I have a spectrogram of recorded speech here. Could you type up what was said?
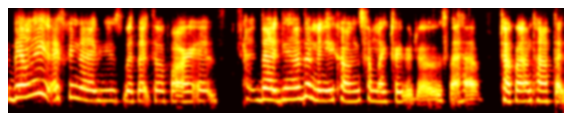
the only ice cream that I've used with it so far is the you know the mini cones from like Trader Joe's that have chocolate on top that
